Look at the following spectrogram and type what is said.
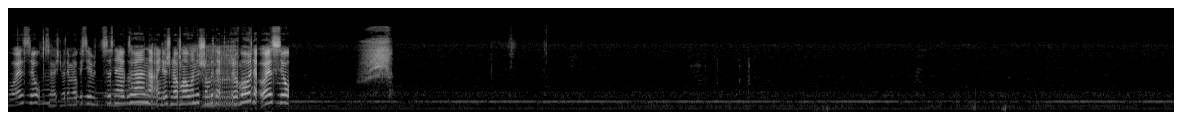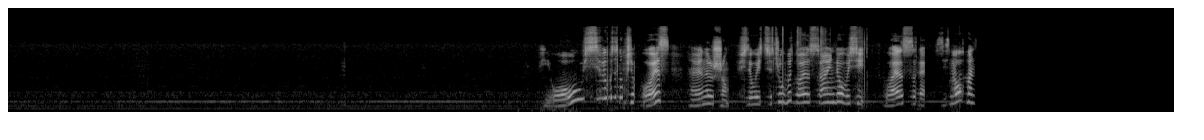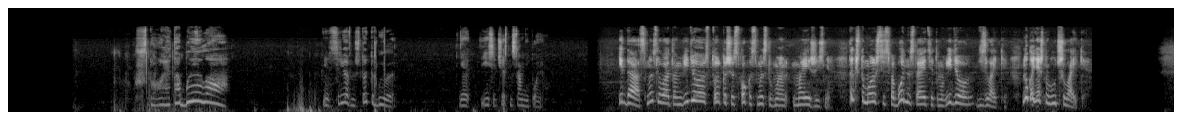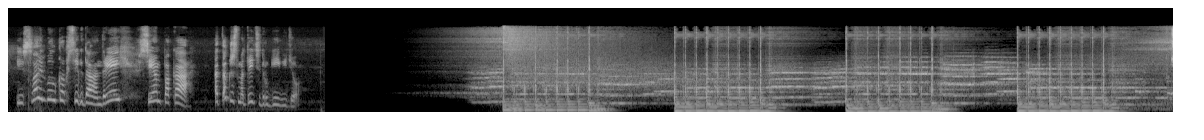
Oil soup, Йоу, севе куда ну все, эти трубы, ой, сайн довыси, ой, сате, здесь не окон. Что это было? Нет, серьезно, что это было? Я, если честно, сам не понял. И да, смысла в этом видео столько же, сколько смысла в моем, моей жизни. Так что можете свободно ставить этому видео дизлайки. Ну, конечно, лучше лайки. И с вами был, как всегда, Андрей. Всем пока. А также смотрите другие видео.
